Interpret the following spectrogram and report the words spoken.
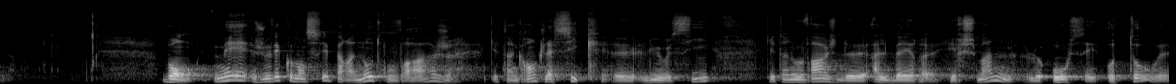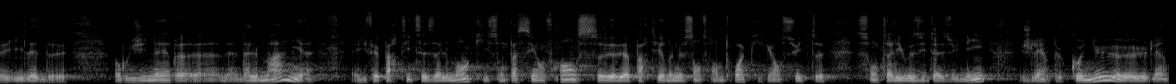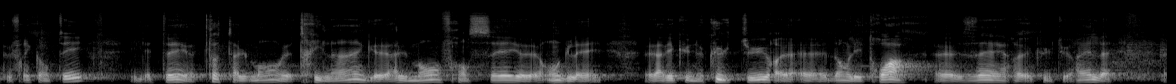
Bon, mais je vais commencer par un autre ouvrage qui est un grand classique, lui aussi, qui est un ouvrage de Albert Hirschmann. Le haut, c'est Otto, il est originaire euh, d'Allemagne, il fait partie de ces Allemands qui sont passés en France euh, à partir de 1933, puis qui ensuite sont allés aux États-Unis. Je l'ai un peu connu, euh, je l'ai un peu fréquenté. Il était totalement trilingue, allemand, français, anglais, avec une culture dans les trois aires culturelles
